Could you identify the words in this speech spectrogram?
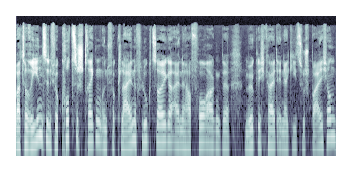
Batterien sind für kurze Strecken und für kleine Flugzeuge eine hervorragende Möglichkeit, Energie zu speichern.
